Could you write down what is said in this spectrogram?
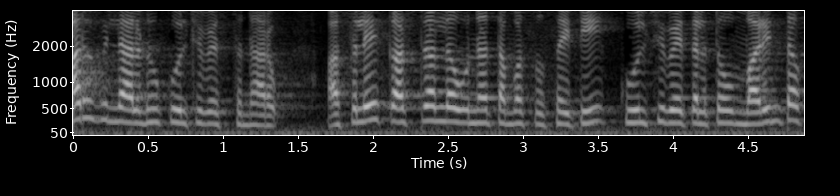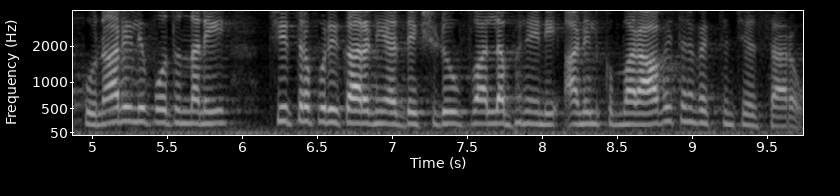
ఆరు విల్లాలను కూల్చివేస్తున్నారు. అసలే కష్టాల్లో ఉన్న తమ సొసైటీ కూల్చివేతలతో మరింత కునారిల్లిపోతుందని చిత్రపురి కాలనీ అధ్యక్షుడు వల్లభనేని అనిల్ కుమార్ ఆవేదన వ్యక్తం చేశారు.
